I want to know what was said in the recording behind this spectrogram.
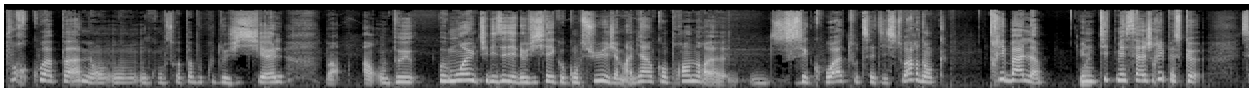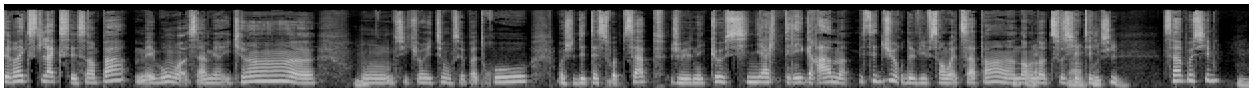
pourquoi pas, mais on ne conçoit pas beaucoup de logiciels. Bon, on peut au moins utiliser des logiciels éco-conçus et j'aimerais bien comprendre euh, c'est quoi toute cette histoire. Donc, tribal, une ouais. petite messagerie parce que c'est vrai que Slack c'est sympa, mais bon c'est américain, euh, mm. on, sécurité on sait pas trop. Moi je déteste WhatsApp, je n'ai que Signal, Telegram, mais c'est dur de vivre sans WhatsApp hein, dans voilà, notre société. C'est impossible. C'est impossible. Mm.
